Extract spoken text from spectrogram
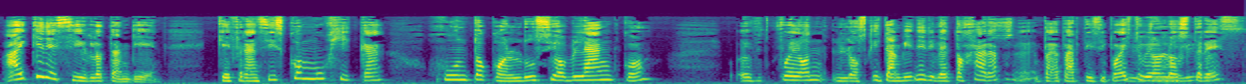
Hay que decirlo también, que Francisco Mújica, junto con Lucio Blanco, fueron los, y también Heriberto Jara, pues, eh, participó, ahí estuvieron los tres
